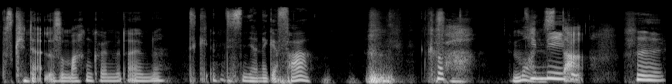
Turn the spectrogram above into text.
Was Kinder alles so machen können mit einem, ne? Die, sind ja eine Gefahr. Gefahr. Monster.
